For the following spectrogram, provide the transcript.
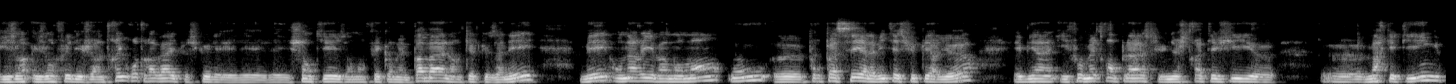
Ils ont, ils ont fait déjà un très gros travail, puisque les, les, chantiers, ils en ont fait quand même pas mal en quelques années. Mais on arrive à un moment où, pour passer à la vitesse supérieure, eh bien, il faut mettre en place une stratégie marketing,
